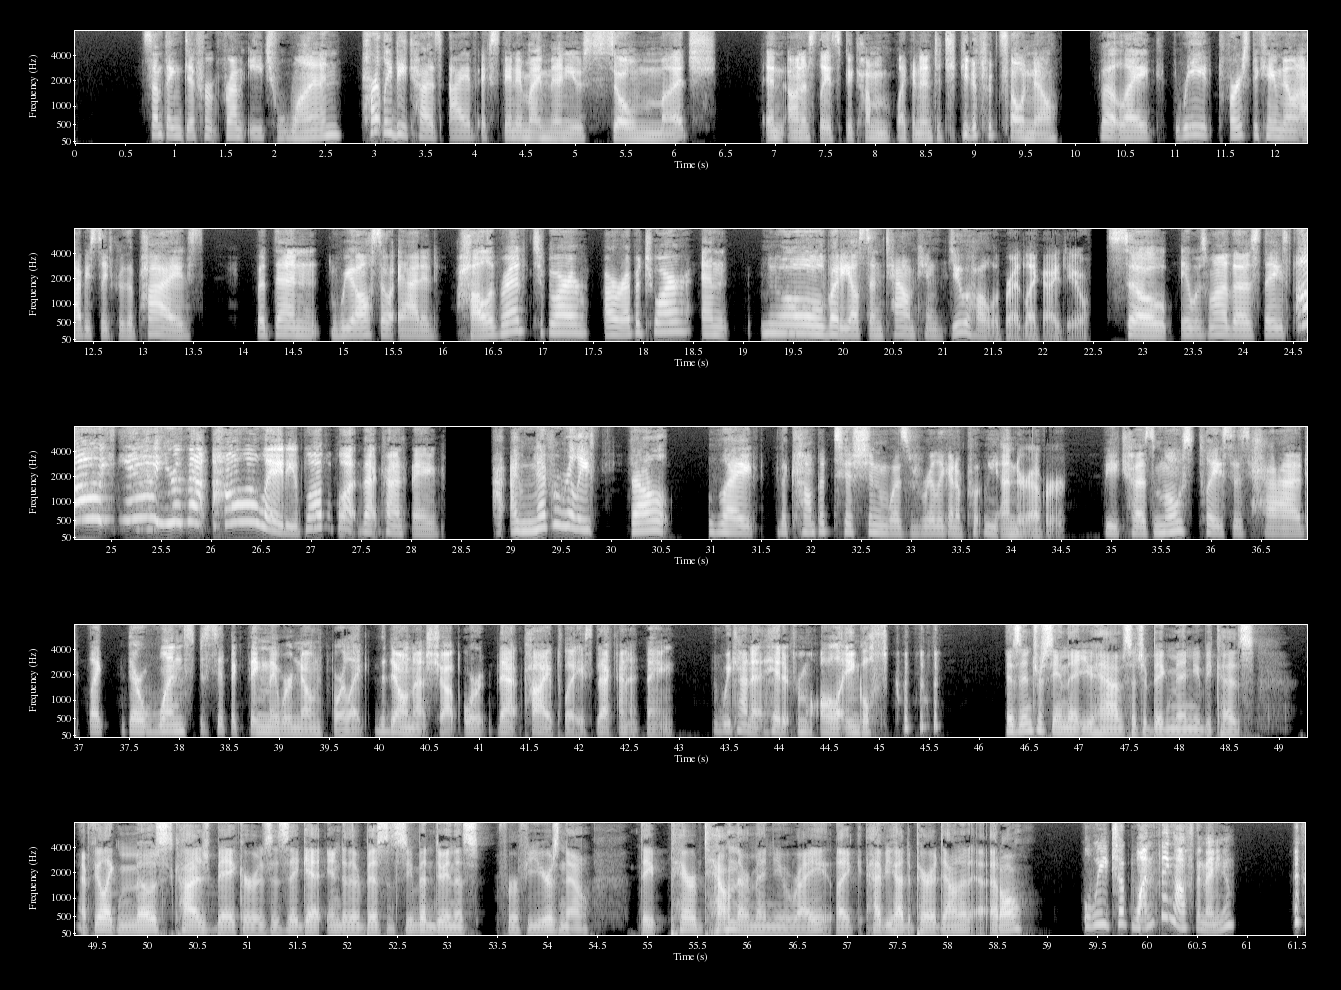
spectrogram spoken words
something different from each one, partly because I've expanded my menu so much. And honestly, it's become like an entity of its own now. But like we first became known obviously for the pies, but then we also added challah bread to our, our repertoire. And nobody else in town can do challah bread like I do. So it was one of those things. Oh yeah, you're that challah lady, blah blah blah, that kind of thing. I, I've never really felt like the competition was really going to put me under ever because most places had like their one specific thing they were known for, like the donut shop or that pie place, that kind of thing. We kind of hit it from all angles. it's interesting that you have such a big menu because I feel like most cottage bakers, as they get into their business, you've been doing this for a few years now, they pare down their menu, right? Like, have you had to pare it down at, at all? We took one thing off the menu.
